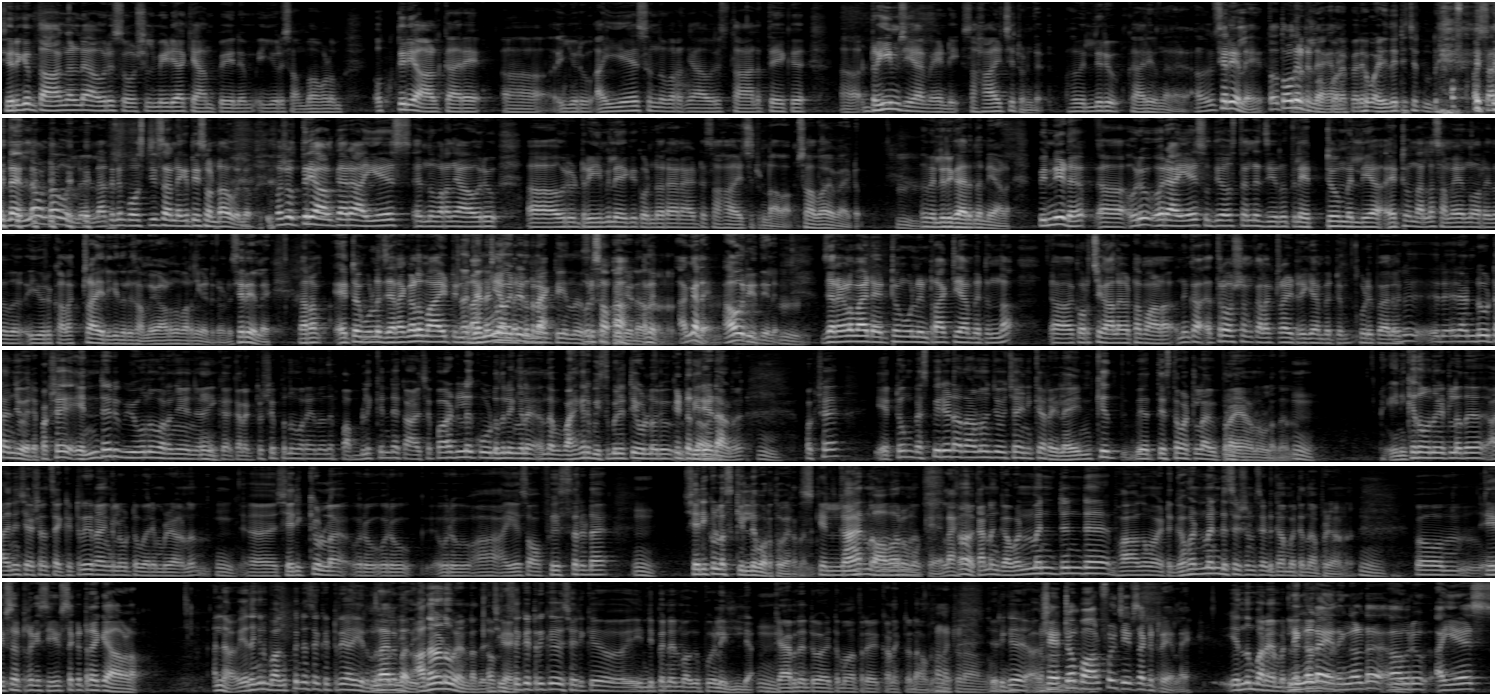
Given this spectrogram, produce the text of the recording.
ശരിക്കും താങ്കളുടെ ആ ഒരു സോഷ്യൽ മീഡിയ ക്യാമ്പയിനും ഈ ഒരു സംഭവങ്ങളും ഒത്തിരി ആൾക്കാരെ ഈ ഒരു ഐ എ എസ് എന്ന് പറഞ്ഞ ആ ഒരു സ്ഥാനത്തേക്ക് ഡ്രീം ചെയ്യാൻ വേണ്ടി സഹായിച്ചിട്ടുണ്ട്. അത് വലിയൊരു കാര്യം തന്നെ. അത് ശരിയല്ലേ? തോന്നിയിട്ടില്ല കുറെ പേരെ വഴിതെറ്റിച്ചിട്ടുണ്ട്. എല്ലാം ഉണ്ടാവുമല്ലോ. എല്ലാത്തിലും പോസിറ്റീവ്സ് ആൻഡ് നെഗറ്റീവ്സ് ഉണ്ടാവുമല്ലോ. പക്ഷെ ഒത്തിരി ആൾക്കാർ ഐ എ എസ് എന്ന് പറഞ്ഞ ആ ഒരു ആ, ഒരു ഡ്രീമിലേക്ക് കൊണ്ടുവരാനായിട്ട് സഹായിച്ചിട്ടുണ്ടാവാം സ്വാഭാവികമായിട്ടും. അത് വലിയൊരു കാര്യം തന്നെയാണ്. പിന്നീട് ഒരു ഒരു ഐ എ എസ് ഉദ്യോഗസ്ഥന്റെ ജീവിതത്തിൽ ഏറ്റവും വലിയ ഏറ്റവും നല്ല സമയം എന്ന് പറയുന്നത് ഈ ഒരു കളക്ടറായിരിക്കുന്ന ഒരു സമയമാണെന്ന് പറഞ്ഞു കേട്ടിട്ടുണ്ട്. ശരിയല്ലേ? കാരണം ഏറ്റവും കൂടുതൽ ജനങ്ങളുമായിട്ട് ഇന്ററാക്ട് ചെയ്യാൻ ചെയ്യുന്ന ഒരു അങ്ങനെ ആ ഒരു രീതിയിൽ. ജനങ്ങളുമായിട്ട് ഏറ്റവും കൂടുതൽ ഇന്ററാക്ട് ചെയ്യാൻ പറ്റുന്ന കുറച്ച് കാലഘട്ടമാണ്. നിങ്ങൾക്ക് എത്ര വർഷം കളക്ടറായിട്ടിരിക്കാൻ പറ്റും കൂടി ഒരു ഒരു രണ്ട് തൊട്ട് അഞ്ച് വരെ. പക്ഷേ എന്റെ ഒരു വ്യൂ എന്ന് പറഞ്ഞു കഴിഞ്ഞാൽ ഈ കളക്ടർഷിപ്പ് എന്ന് പറയുന്നത് പബ്ലിക്കിന്റെ കാഴ്ചപ്പാടിൽ കൂടുതൽ ഇങ്ങനെ എന്താ ഭയങ്കര വിസിബിലിറ്റി ഉള്ളൊരു പീരീഡാണ് പക്ഷേ ഏറ്റവും ബെസ്റ്റ് പീരീഡ് അതാണോ എന്ന് ചോദിച്ചാൽ എനിക്കറിയില്ല. എനിക്ക് വ്യത്യസ്തമായിട്ടുള്ള അഭിപ്രായമാണുള്ളത്. എനിക്ക് തോന്നിയിട്ടുള്ളത് അതിനുശേഷം സെക്രട്ടറി റാങ്കിലോട്ട് വരുമ്പോഴാണ് ശരിക്കുള്ള ഒരു ഒരു ഒരു ആ ഐ എസ് ഓഫീസറുടെ ശരിക്കുള്ള സ്കില്ല് പുറത്ത് വരുന്നത് കാരണം? ആ കാരണം ഗവൺമെന്റിന്റെ ഭാഗമായിട്ട് ഗവൺമെന്റ് ഡിസിഷൻസ് എടുക്കാൻ പറ്റുന്ന അപ്പോഴാണ്. ഇപ്പോൾ ചീഫ് സെക്രട്ടറി ചീഫ് സെക്രട്ടറി ഒക്കെ ആവണം. അല്ല ഏതെങ്കിലും വകുപ്പിന്റെ സെക്രട്ടറി ആയിരുന്നു അതാണ് വേണ്ടത്. ചീഫ് സെക്രട്ടറിക്ക് ശരിക്ക് ഇൻഡിപെൻഡന്റ് വകുപ്പുകൾ ഇല്ല ക്യാബിനറ്റുമായിട്ട് മാത്രമേ കണക്റ്റഡ് ആവുന്നു ശരിക്കും പക്ഷെ ഏറ്റവും പവർഫുൾ ചീഫ് സെക്രട്ടറി അല്ലേ? എന്നും പറയാൻ പറ്റില്ല. നിങ്ങളുടെ നിങ്ങളുടെ ആ ഒരു ഐ എസ്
